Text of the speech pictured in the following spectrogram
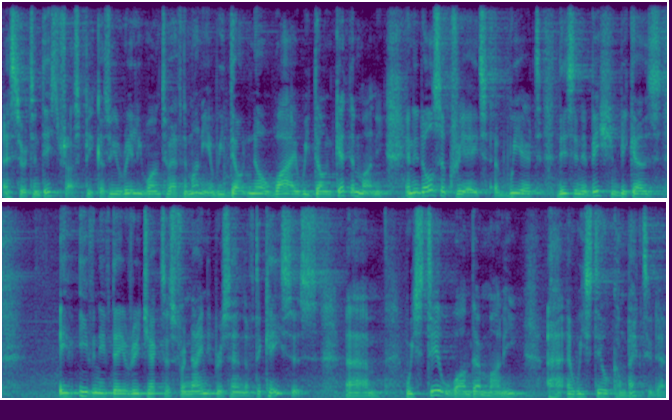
a certain distrust because we really want to have the money and we don't know why we don't get the money and it also creates a weird disinhibition because if, even if they reject us for 90% of the cases, um, we still want their money uh, and we still come back to them.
